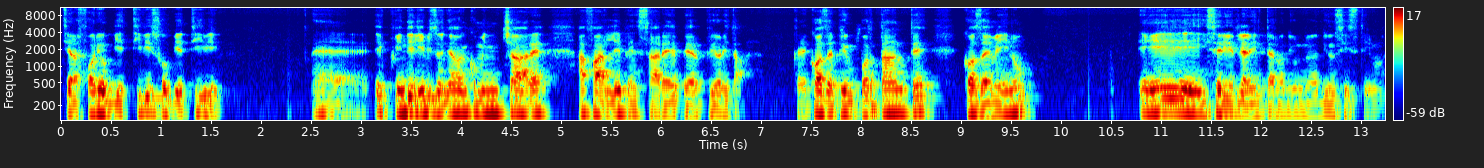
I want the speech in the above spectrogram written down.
tirare fuori obiettivi su obiettivi. Eh, e quindi lì bisogna cominciare a farli pensare per priorità. Okay? Cosa è più importante, cosa è meno, e inserirli all'interno di un, di un sistema.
